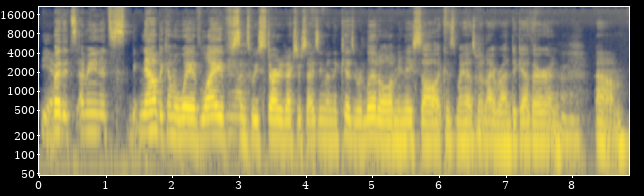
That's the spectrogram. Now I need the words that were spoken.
Yeah. But it's, I mean, it's now become a way of life yeah. since we started exercising when the kids were little. Mm-hmm. I mean, mm-hmm. they saw it because my husband and I run together and mm-hmm. um,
